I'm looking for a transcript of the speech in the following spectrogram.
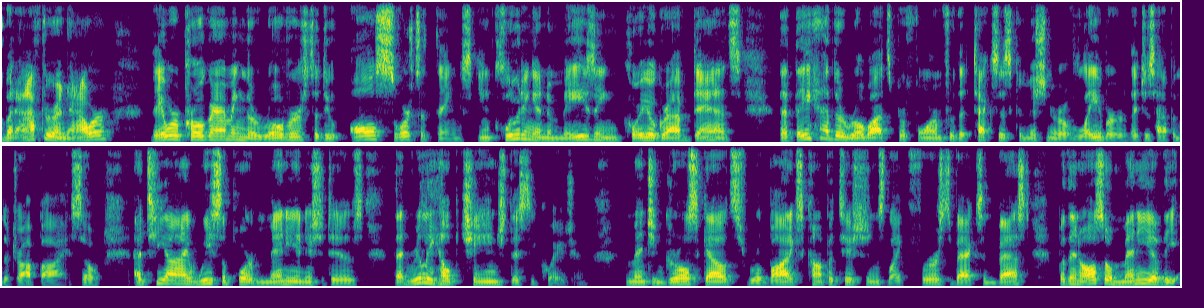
But after an hour, they were programming their rovers to do all sorts of things, including an amazing choreographed dance that they had their robots perform for the Texas Commissioner of Labor that just happened to drop by. So at TI, we support many initiatives that really help change this equation. I mentioned Girl Scouts, robotics competitions like First, Vex, and Best, but then also many of the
